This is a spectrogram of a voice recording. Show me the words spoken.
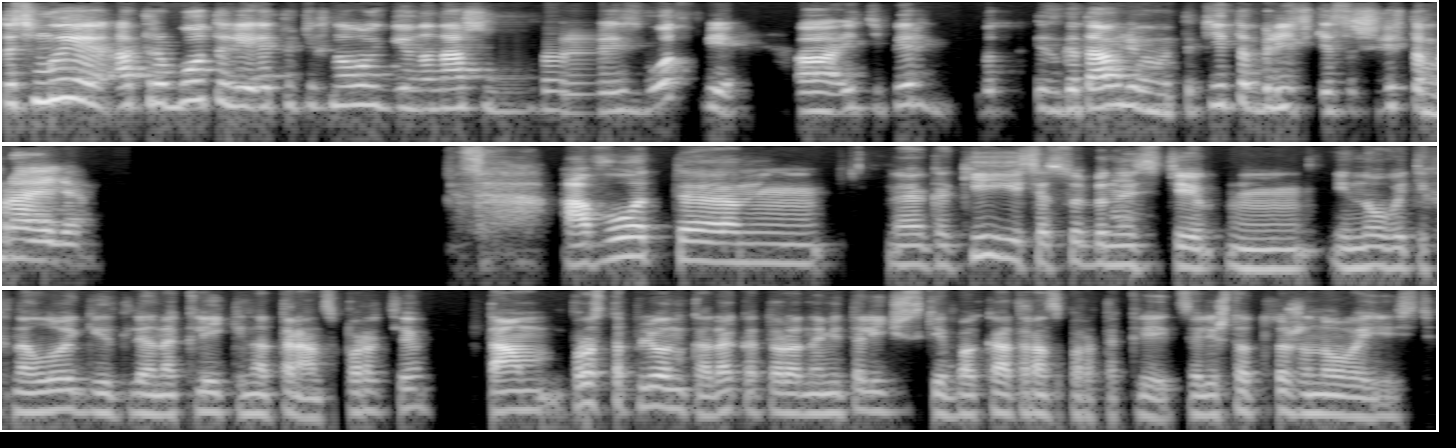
То есть мы отработали эту технологию на нашем производстве, а, и теперь вот изготавливаем такие таблички со шрифтом Брайля. А вот эм, э, какие есть особенности э, и новые технологии для наклейки на транспорте? Там просто пленка, да, которая на металлические бока транспорта клеится, или что-то тоже новое есть?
